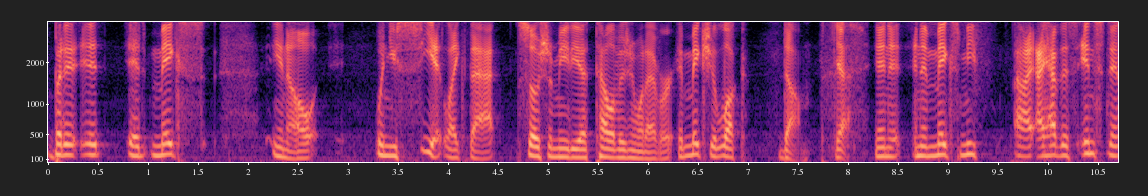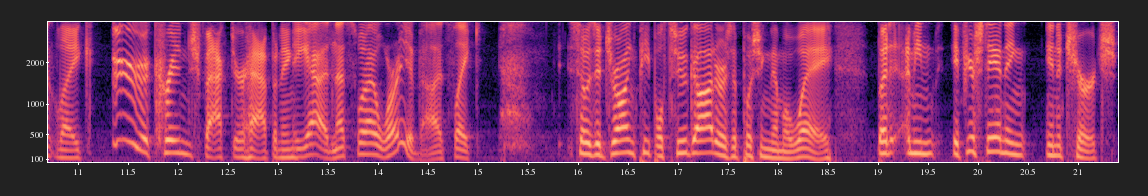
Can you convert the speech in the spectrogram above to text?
but it it it makes you know when you see it like that, social media, television, whatever, it makes you look dumb, yes and it and it makes me. I have this instant like "Ugh," cringe factor happening. yeah and that's what i worry about it's like so is it drawing people to God or is it pushing them away? But I mean, if you're standing in a church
